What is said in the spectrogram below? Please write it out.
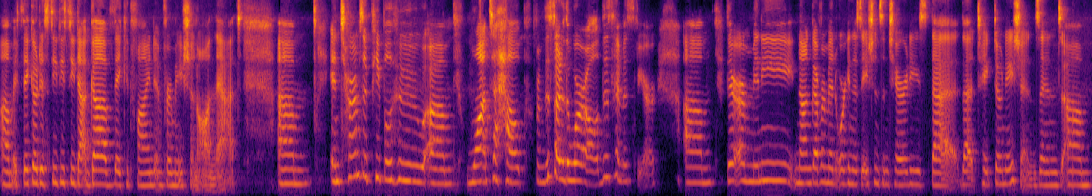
Um, if they go to cdc.gov, they could find information on that. Um, in terms of people who um, want to help from this side of the world, this hemisphere, um, there are many non-government organizations and charities that that take donations, and um,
